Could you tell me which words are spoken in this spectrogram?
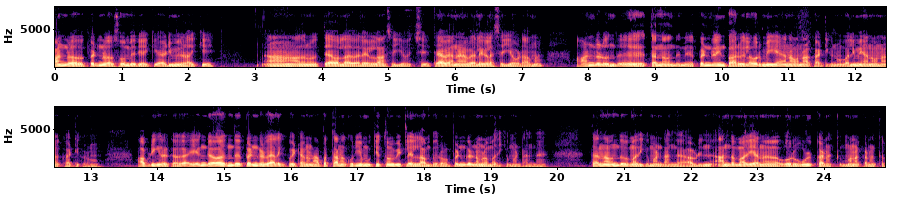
ஆண்களை பெண்களை சோம்பேறியாக்கி அடிமைகளாக்கி ஆஹ் அதனோட தேவையில்லாத வேலைகள்லாம் செய்ய வச்சு தேவையான வேலைகளை செய்ய விடாமல் ஆண்கள் வந்து தன்னை வந்து பெண்களின் பார்வையில் ஒரு மிகையானவனாக காட்டிக்கணும் வலிமையானவனாக காட்டிக்கணும். அப்படிங்கிறதுக்காக எங்கே வந்து பெண்கள் வேலைக்கு போயிட்டாங்கன்னா அப்போ தனக்குரிய முக்கியத்துவம் வீட்டில் எல்லாம் போயிடும் பெண்கள் நம்மளை மதிக்க மாட்டாங்க. தன்னை வந்து மதிக்க மாட்டாங்க அப்படின்னு அந்த மாதிரியான ஒரு உள்கணக்கு மனக்கணக்கு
